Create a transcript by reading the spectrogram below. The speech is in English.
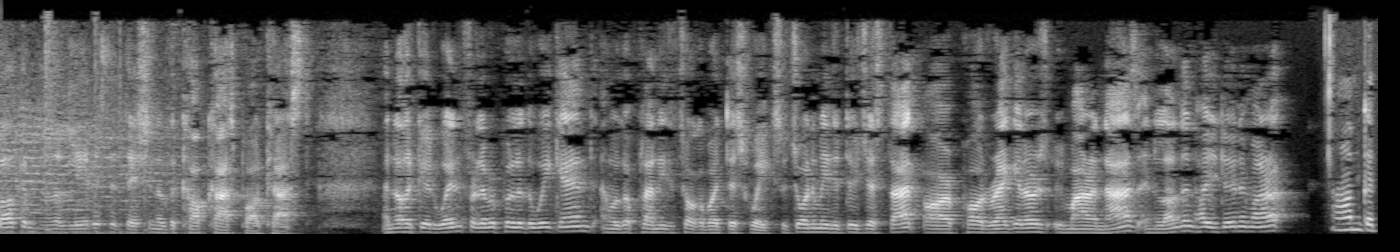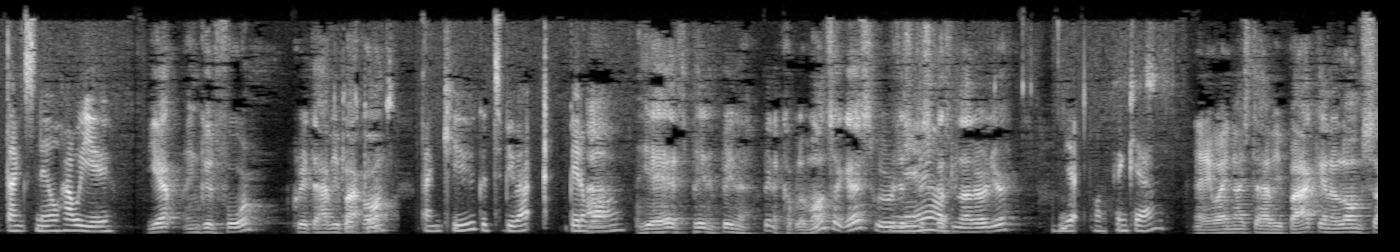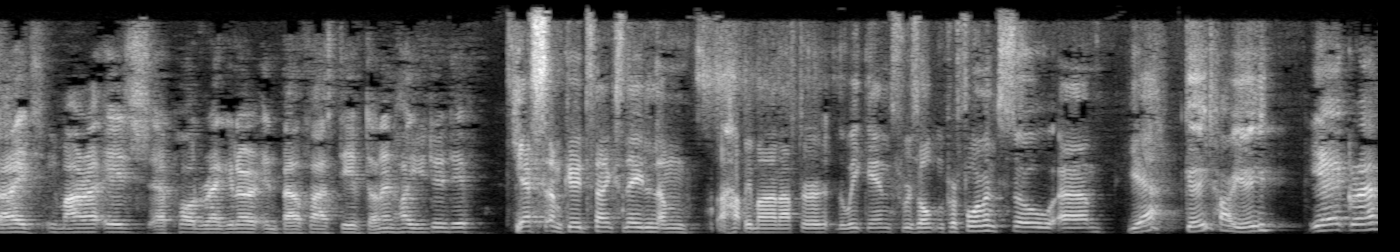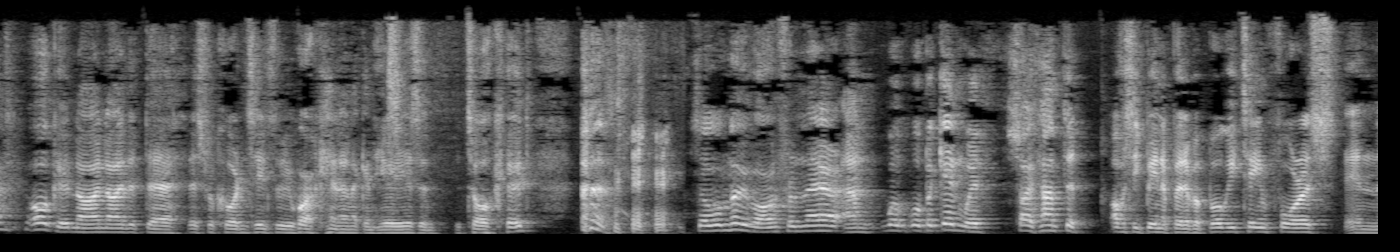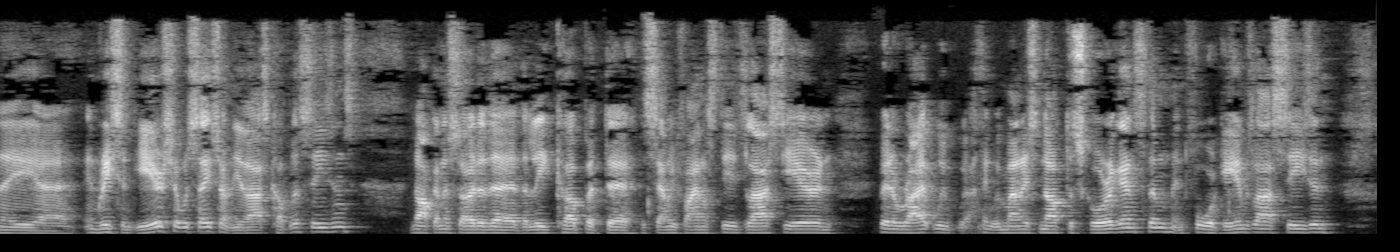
welcome to the latest edition of the Copcast podcast. Another good win for Liverpool at the weekend, and we've got plenty to talk about this week. So joining me to do just that are pod regulars Umara Naz in London. How are you doing, Umara? I'm good, thanks, Neil. How are you? Yep, in good form. Great to have you good, back good. on. Thank you. Good to be back. Been a uh, while. Yeah, it's been been a been a couple of months, I guess. We were just yeah, discussing that earlier. Yep, I think yeah. Anyway, nice to have you back. And alongside Umara is a pod regular in Belfast, Dave Dunnan. How are you doing, Dave? Yes, I'm good. Thanks, Neil. I'm a happy man after the weekend's result and performance. So, um, yeah, good. How are you? Yeah, grand. All good now. Now that uh, this recording seems to be working and I can hear you, and it's all good. so we'll move on from there, and we'll we'll begin with Southampton. Obviously, been a bit of a bogey team for us in the uh, in recent years, shall we say? Certainly, the last couple of seasons, knocking us out of the the League Cup at the the semi final stage last year, and bit of right. We I think we managed not to score against them in four games last season.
